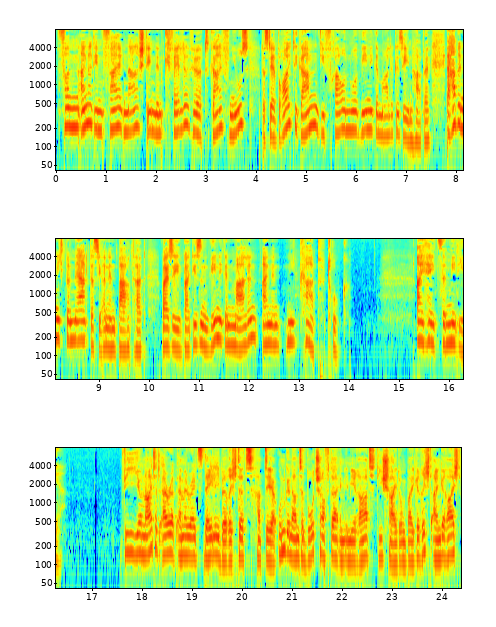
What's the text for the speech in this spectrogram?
Von einer dem Fall nahestehenden Quelle hört Gulf News, dass der Bräutigam die Frau nur wenige Male gesehen habe. Er habe nicht bemerkt, dass sie einen Bart hat, weil sie bei diesen wenigen Malen einen Niqab trug. I hate the media. Wie United Arab Emirates Daily berichtet, hat der ungenannte Botschafter im Emirat die Scheidung bei Gericht eingereicht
